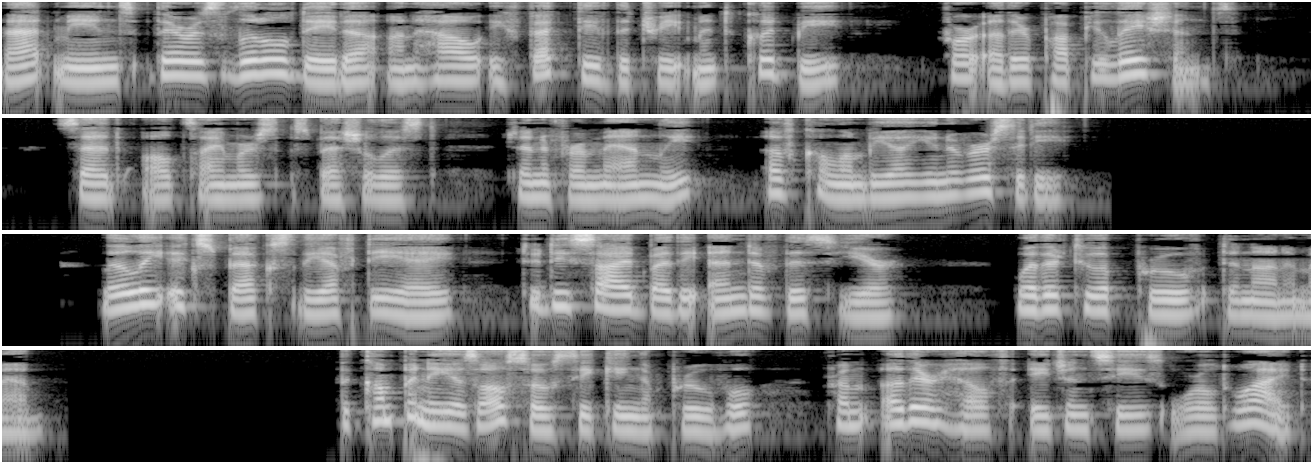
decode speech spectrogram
That means there is little data on how effective the treatment could be for other populations, said Alzheimer's specialist Jennifer Manly of Columbia University. Lilly expects the FDA to decide by the end of this year whether to approve donanemab. The company is also seeking approval from other health agencies worldwide.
